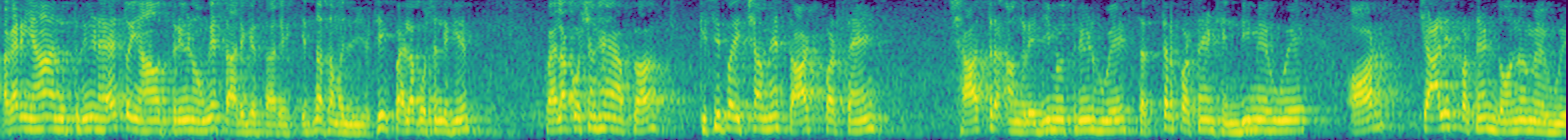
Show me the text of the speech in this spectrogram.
अगर यहाँ अनुत्तीर्ण है तो यहाँ उत्तीर्ण होंगे सारे के सारे। इतना समझ लीजिए, ठीक? पहला क्वेश्चन लिखिए। पहला क्वेश्चन है आपका, किसी परीक्षा में साठ परसेंट छात्र अंग्रेज़ी में उत्तीर्ण हुए, सत्तर परसेंट हिंदी में हुए, और चालीस परसेंट दोनों में हुए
